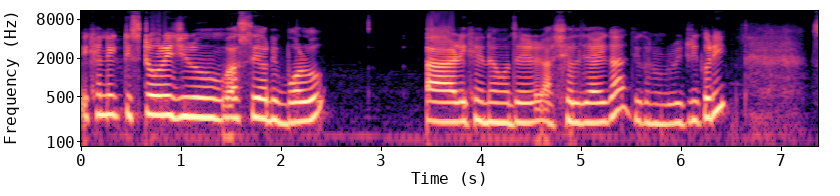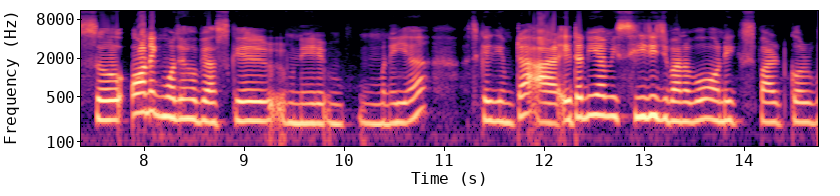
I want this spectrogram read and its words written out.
এখানে একটি স্টোরেজ রুম আছে অনেক বড়। আর এখানে আমাদের আসল জায়গা যেখানে আমরা বিক্রি করি। সো অনেক মজা হবে আজকে মানে মানে ইয়া, আজকের গেমটা আর এটা নিয়ে আমি সিরিজ বানাবো অনেক স্পার্ট করব।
